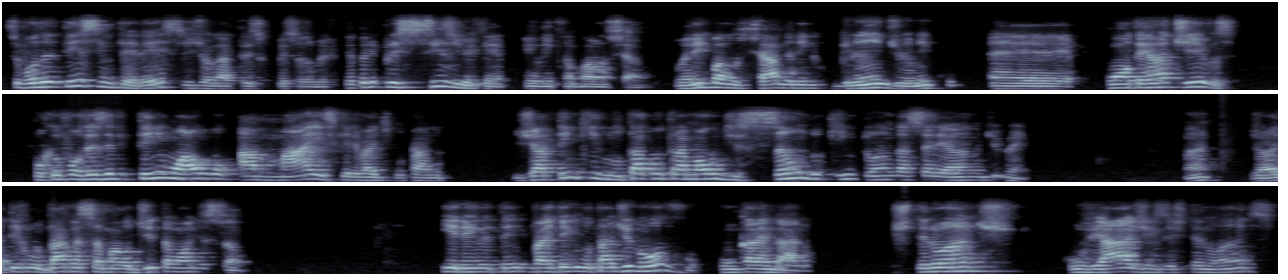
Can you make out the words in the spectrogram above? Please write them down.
Se o Fortaleza tem esse interesse de jogar três competições ao mesmo tempo, ele precisa de um elenco balanceado. Um elenco balanceado, um elenco grande, um elenco é, com alternativas. Porque o Fortaleza ele tem um algo a mais que ele vai disputar. Já tem que lutar contra a maldição do quinto ano da Série A ano que vem. Né? Já vai ter que lutar com essa maldita maldição. E ele ainda tem, vai ter que lutar de novo com um calendário extenuante, com viagens extenuantes,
